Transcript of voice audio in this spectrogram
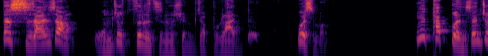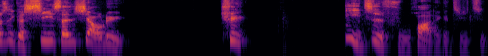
但实然上我们就真的只能选比较不烂的。为什么？因为它本身就是一个牺牲效率去抑制腐化的一个机制。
